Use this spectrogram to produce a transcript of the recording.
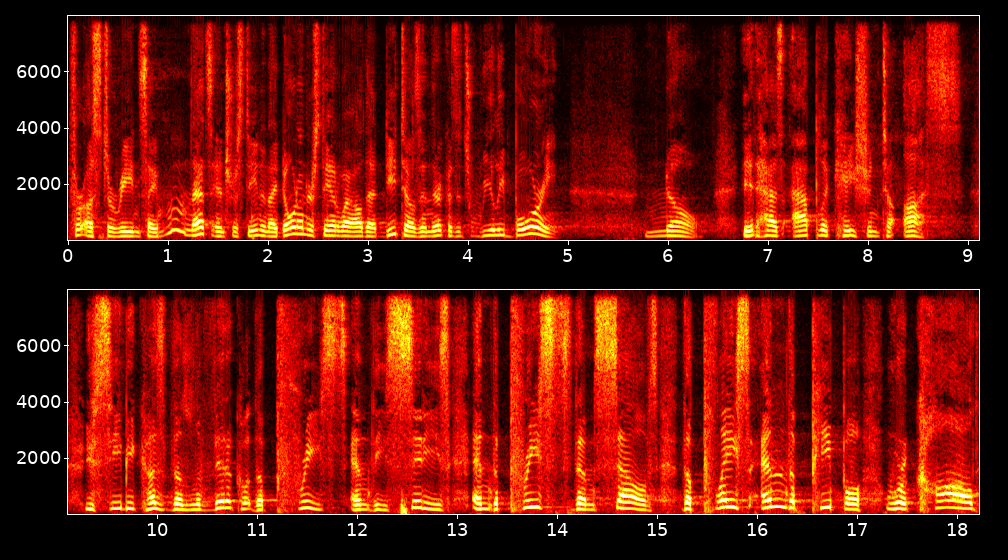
for us to read and say, hmm, that's interesting, and I don't understand why all that detail's in there because it's really boring. No, it has application to us. You see, because the Levitical, the priests and these cities and the priests themselves, the place and the people were called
